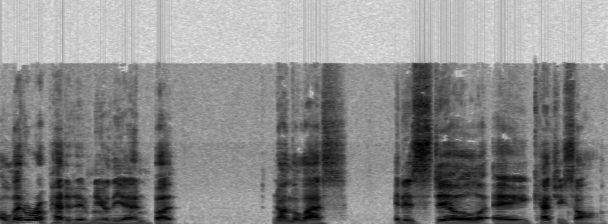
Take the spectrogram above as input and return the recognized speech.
a little repetitive near the end, but nonetheless, it is still a catchy song.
